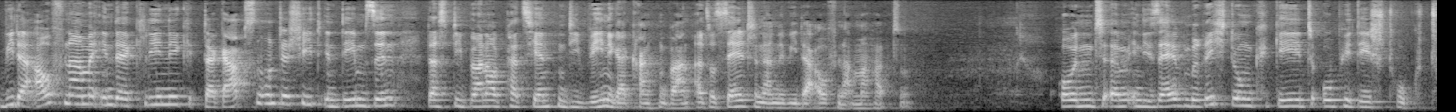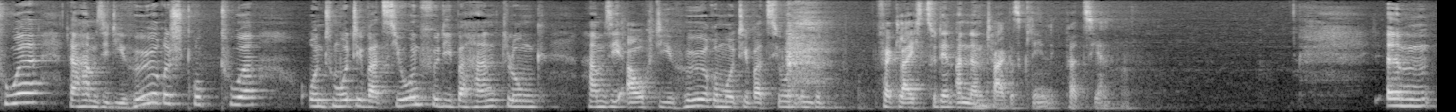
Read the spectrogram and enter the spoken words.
Wiederaufnahme in der Klinik, da gab es einen Unterschied in dem Sinn, dass die Burnout-Patienten, die weniger kranken waren, also seltener eine Wiederaufnahme hatten. Und ähm, in dieselbe Richtung geht OPD-Struktur. Da haben Sie die höhere Struktur und Motivation für die Behandlung haben Sie auch die höhere Motivation im Be Vergleich zu den anderen Tagesklinikpatienten. Ähm,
